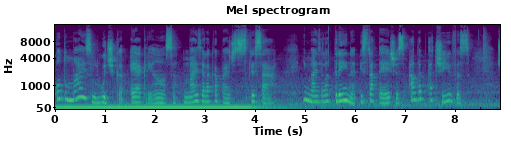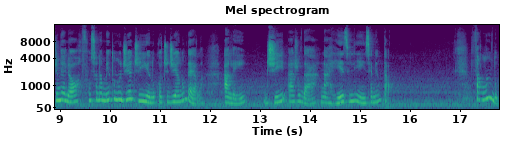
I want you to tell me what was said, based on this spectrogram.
Quanto mais lúdica é a criança, mais ela é capaz de se expressar e mais ela treina estratégias adaptativas de melhor funcionamento no dia a dia, no cotidiano dela, além de ajudar na resiliência mental. Falando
